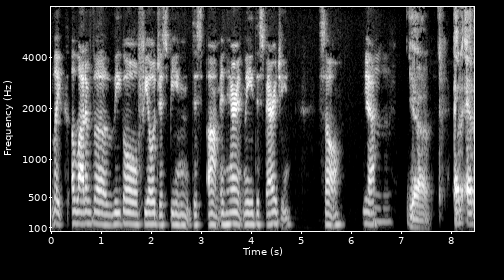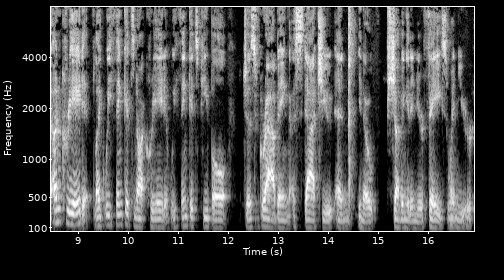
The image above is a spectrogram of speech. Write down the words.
like a lot of the legal field just being dis- um, inherently disparaging. So, yeah. Mhm. Yeah. And and uncreative. Like we think it's not creative. We think it's people just grabbing a statute and, you know, shoving it in your face when you're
